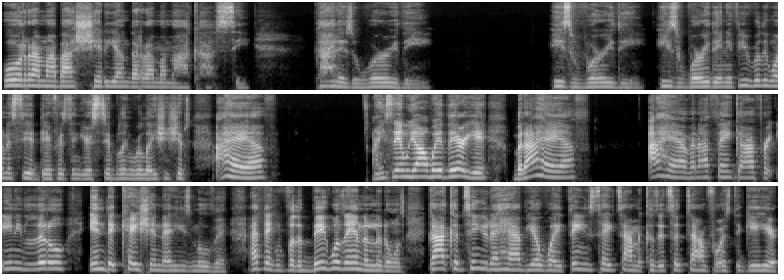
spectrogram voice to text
Oh, God is worthy. He's worthy. He's worthy. And if you really want to see a difference in your sibling relationships, I have. I ain't saying we all way there yet, but I have. I have, and I thank God for any little indication that He's moving. I thank Him for the big ones and the little ones, God continue to have your way. Things take time because it took time for us to get here.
